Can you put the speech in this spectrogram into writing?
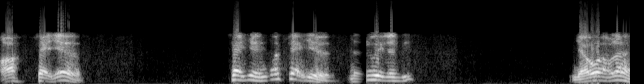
Ah, set je. Set je, kau set je. Nak duit lagi. Jawab lah.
